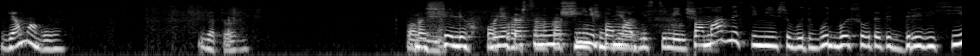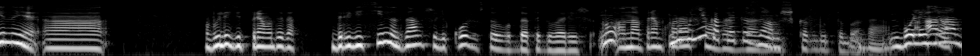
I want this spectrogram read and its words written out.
Я могу. Я тоже. Вполне. Вообще легко. Мне кажется, на мужчине нечего делать. помадности меньше. Помадности меньше будет, будет больше вот этой древесины, а, вылезет прям вот эта древесина, замша или кожа, что вот да ты говоришь. Ну, она прям Ну, хорошо. мне даст какая-то даже. замш, как будто бы. Да. Более Она мягкая.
